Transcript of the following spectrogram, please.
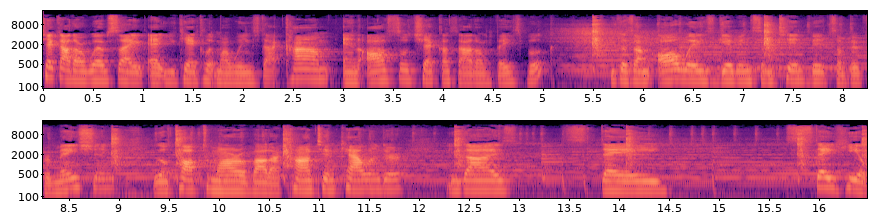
check out our website at youcan'tclipmywings.com and also check us out on Facebook because I'm always giving some tidbits of information. We'll talk tomorrow about our content calendar. You guys stay stay healed.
